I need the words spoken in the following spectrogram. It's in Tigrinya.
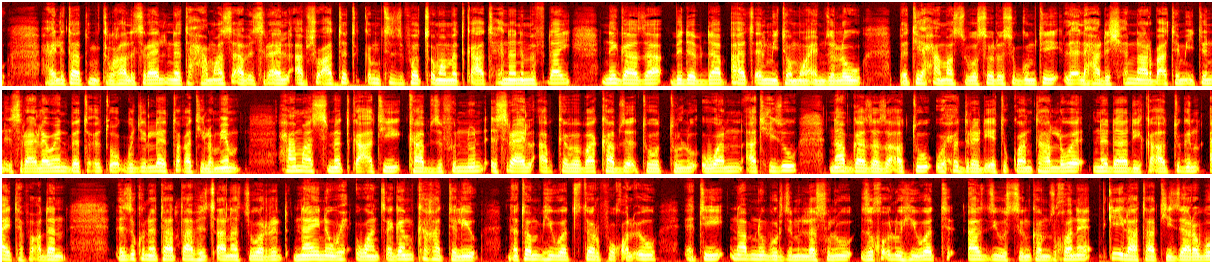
ሓይልታት ምክልኻል እስራኤል ነቲ ሓማስ ኣብ እስራኤል ኣብ ሸውዓተ ጥቅምቲ ዝፈጸሞ መጥቃዕቲ ሕነ ንምፍዳይ ንጋዛ ብደብዳብ ኣጸልሚቶምዋ እዮም ዘለዉ። በቲ ሓማስ ዝወሰዶ ስጉምቲ ልዕሊ ሓደ ሽሕን ኣርባዕተ ሚእትን እስራኤላውያን በቲ ዕጡቕ ጉጅለ ተቐቲሎም እዮም። ሓማስ መጥቃዕቲ ካብ ዝፍኑን እስራኤል ኣብ ከበባ ካብ ዘእተወትሉ እዋን ኣትሒዙ ናብ ጋዛ ዝኣቱ ውሑድ ረድኤት እኳ እንተሃለወ ነዳዲ ክኣቱ ግን ኣይተፈቕደን። እዚ ኩነታት ኣብ ህጻናት ዝወርድ ናይ ነዊሕ እዋን ጸገም ከኸትል እዩ። ነቶም ብህይወት ዝተርፉ ቆልዑ እቲ ናብ ንቡር ዝምለሱሉ ዝኽእሉ ህይወት ኣዝዩ ውስን ከም ዝኾነ ክኢላታት ይዛረቡ።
